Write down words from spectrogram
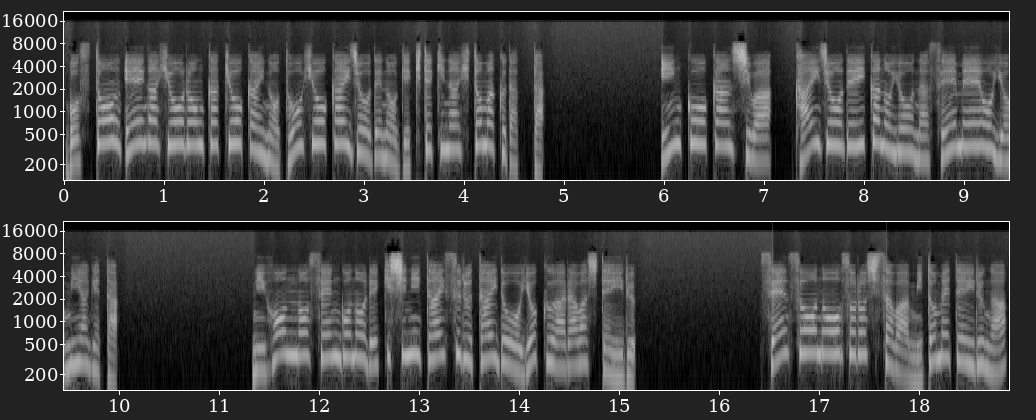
ボストン映画評論家協会の投票会場での劇的な一幕だった。陰行監視は、会場で以下のような声明を読み上げた。日本の戦後の歴史に対する態度をよく表している。戦争の恐ろしさは認めているが、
